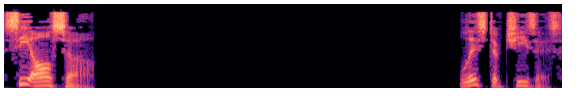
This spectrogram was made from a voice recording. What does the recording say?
See also. List of cheeses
